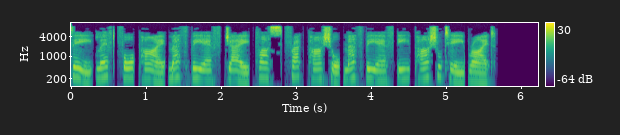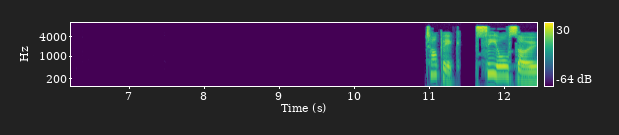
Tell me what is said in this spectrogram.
C left 4 pi Math J plus frac partial Math E partial T right. Topic. See also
